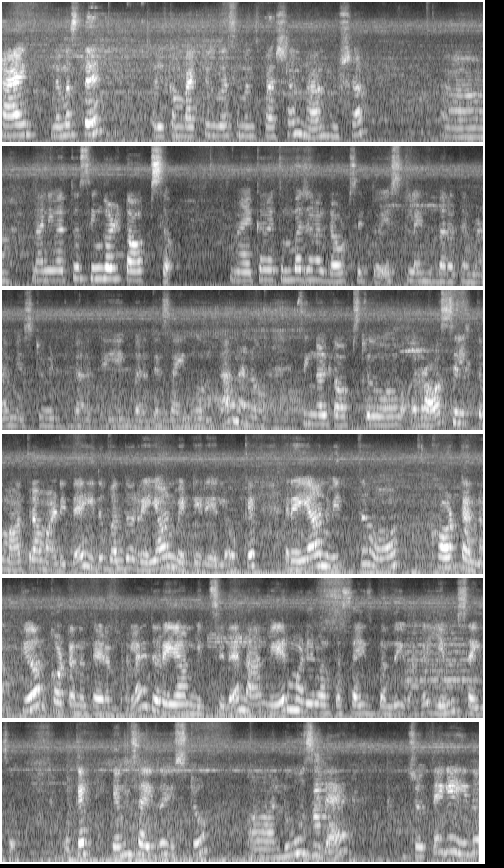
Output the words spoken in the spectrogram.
ಹಾಯ್ ನಮಸ್ತೆ. ವೆಲ್ಕಮ್ ಬ್ಯಾಕ್ ಟು ಯುವ ಸಿಮನ್ಸ್ ಫ್ಯಾಷನ್ ನಾನು ಉಷಾ ನಾನಿವತ್ತು ಸಿಂಗಲ್ ಟಾಪ್ಸ್ ಯಾಕಂದರೆ ತುಂಬ ಜನಕ್ಕೆ ಡೌಟ್ಸ್ ಇತ್ತು, ಎಷ್ಟು ಲೆಂತ್ ಬರುತ್ತೆ ಮೇಡಮ್ ಎಷ್ಟು ವಿಡ್ತ್ ಬರುತ್ತೆ, ಹೇಗೆ ಬರುತ್ತೆ ಸೈಜು ಅಂತ. ನಾನು ಸಿಂಗಲ್ ಟಾಪ್ಸ್ದು ರಾ ಸಿಲ್ಕ್ ಮಾತ್ರ ಮಾಡಿದ್ದೆ. ಇದು ಬಂದು rayon material okay rayon with cotton pure cotton ಅಂತ ಹೇಳಕ್ ಬರಲ್ಲ ಇದು ರೇಯಾನ್ ಮಿಕ್ಸ್ ಇದೆ. ನಾನು ವೇರ್ ಮಾಡಿರುವಂಥ ಸೈಜ್ ಬಂದು ಇವಾಗ M size okay M size ಇಷ್ಟು ಲೂಸ್ ಇದೆ. ಜೊತೆಗೆ ಇದು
